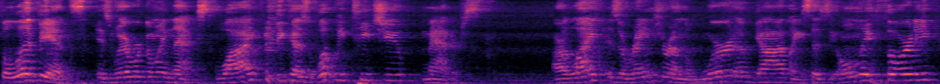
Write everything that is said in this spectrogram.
Philippians is where we're going next. Why? Because what we teach you matters. Our life is arranged around the Word of God. Like it says, the only authority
